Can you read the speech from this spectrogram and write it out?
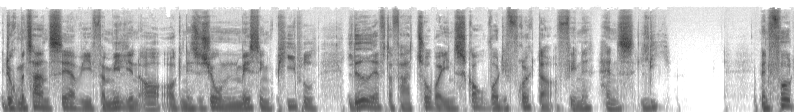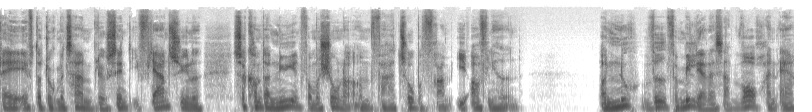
I dokumentaren ser vi familien og organisationen Missing People lede efter Farhat Tober i en skov, hvor de frygter at finde hans lig. Men få dage efter dokumentaren blev sendt i fjernsynet, så kom der nye informationer om Farhat Tober frem i offentligheden. Og nu ved familierne sig, hvor han er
